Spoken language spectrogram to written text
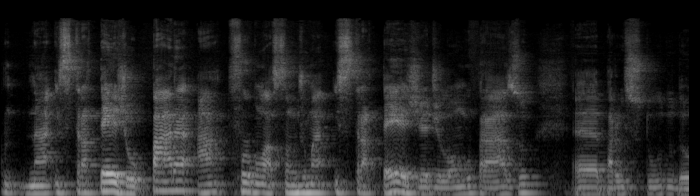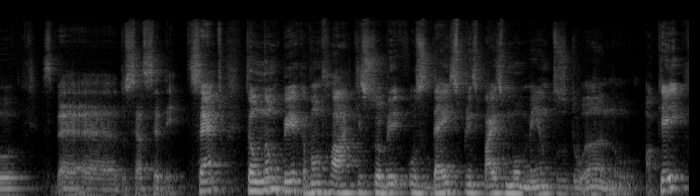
na estratégia ou para a formulação de uma estratégia de longo prazo é, para o estudo do, é, do CACD, certo? Então não perca, vamos falar aqui sobre os 10 principais momentos do ano, ok?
